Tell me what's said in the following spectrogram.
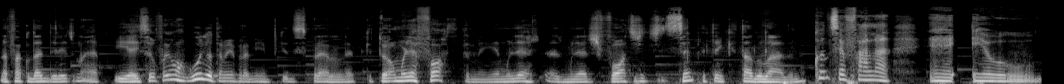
da Faculdade de Direito na época. E isso foi um orgulho também para mim, porque eu disse para ela, né? Porque tu é uma mulher forte também. E mulher, as mulheres fortes, a gente sempre tem que estar do lado, né? Quando você fala, é, eu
